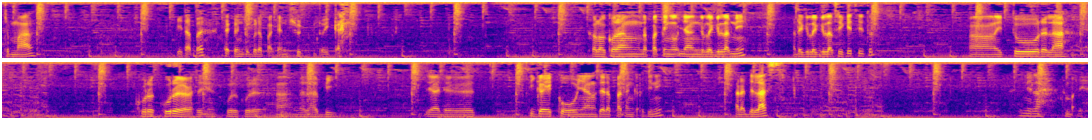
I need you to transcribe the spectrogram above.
cemal tapi tak apa kita akan cuba dapatkan shoot untuk ikan. Kalau korang dapat tengok yang gelap-gelap ni ada gelap-gelap sikit situ. Uh, itu adalah kura-kura rasanya kura-kura. Ha lalabi dia ada tiga ekor yang saya dapat tangkap sini. Harap jelas. Inilah tempat dia.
